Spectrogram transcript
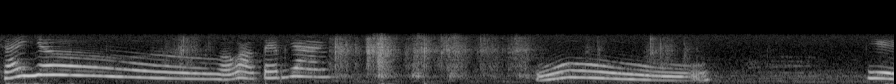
ใช่โยว้าวว้าวเต็มยังโอ้เย้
